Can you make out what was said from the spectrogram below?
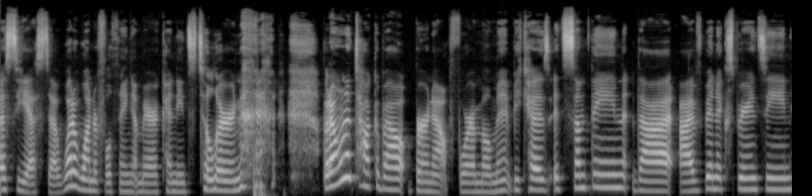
a siesta. What a wonderful thing America needs to learn. but I want to talk about burnout for a moment because it's something that I've been experiencing,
